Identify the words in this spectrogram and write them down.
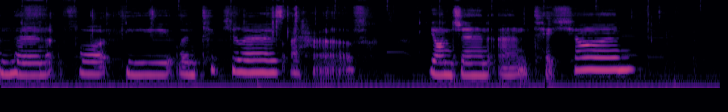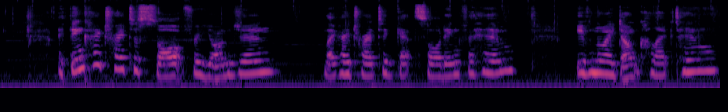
And then for the lenticulars, I have Yeonjun and Taehyun. I think I tried to sort for Yeonjun, like I tried to get sorting for him, even though I don't collect him,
